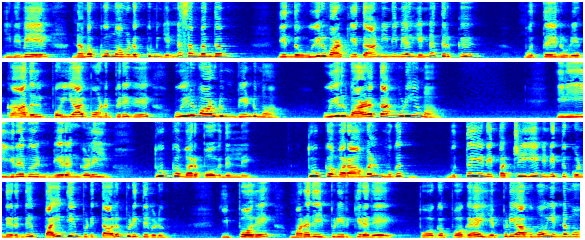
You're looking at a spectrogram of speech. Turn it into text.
இனிமேல் நமக்கும் அவனுக்கும் என்ன சம்பந்தம்? இந்த உயிர் வாழ்க்கை தான் இனிமேல் என்னத்திற்கு? முத்தையனுடைய காதல் பொய்யாய் போன பிறகு உயிர் வாழும் வேண்டுமா? உயிர் வாழத்தான் முடியுமா? இனி இரவு நேரங்களில் தூக்கம் வரப்போவதில்லை. தூக்கம் வராமல் முக முத்தையனை பற்றியே நினைத்து கொண்டிருந்து பைத்தியம் பிடித்தாலும் பிடித்துவிடும். இப்போதே மனது இப்படி இருக்கிறதே. போக போக எப்படி ஆகுமோ என்னமோ.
